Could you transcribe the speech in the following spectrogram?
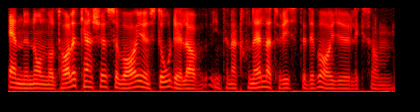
ännu 00-talet kanske så var ju en stor del av internationella turister det var ju liksom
